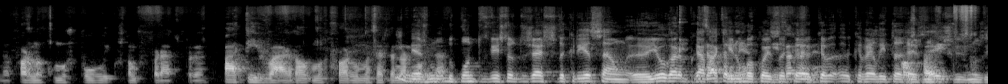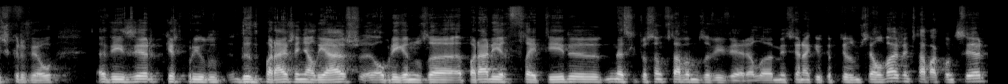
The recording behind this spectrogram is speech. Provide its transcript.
na, forma como os públicos estão preparados para, ativar de alguma forma uma certa normalidade. E mesmo do ponto de vista dos gestos da criação. Eh, eu agora pegava exatamente, aqui numa coisa que, que, a Belita Reis nos, nos escreveu, a dizer que este período de paragem, aliás, obriga-nos a, parar e a refletir eh, na situação que estávamos a viver. Ela menciona aqui o capitalismo selvagem que estava a acontecer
